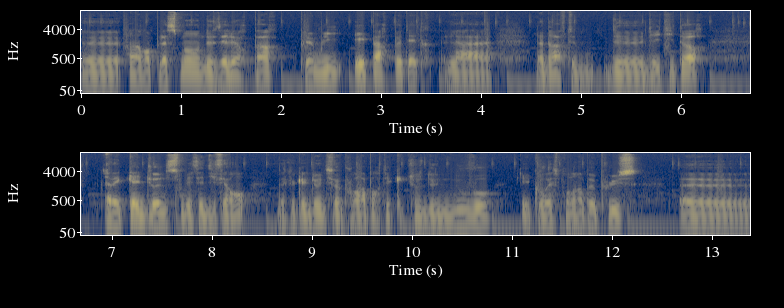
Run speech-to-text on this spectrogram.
un remplacement de Zeller par Plumlee et par peut-être la, la, draft de JT Thor avec Kyle Jones, mais c'est différent parce que Kyle Jones va pouvoir apporter quelque chose de nouveau et correspondre un peu plus euh,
